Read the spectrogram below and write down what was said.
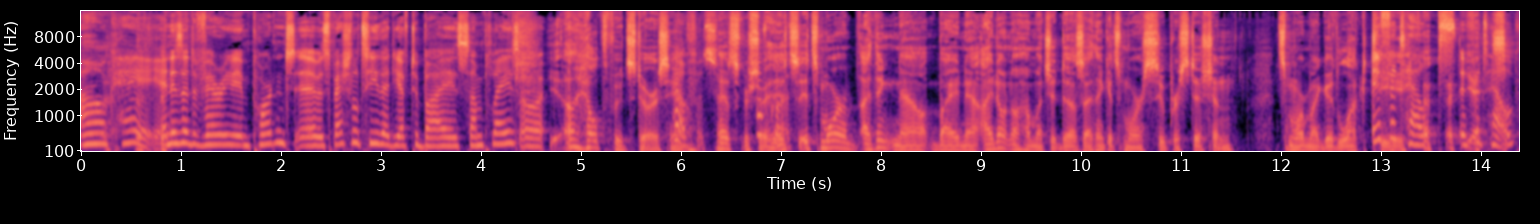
Okay. and is it a very important uh, specialty that you have to buy someplace or Uh, health food stores, yeah, Health food stores, that's for sure. It's it's more. I think now by now I don't know how much it does. I think it's more superstition. It's more my good luck tea. If it helps, if it Yes. helps.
